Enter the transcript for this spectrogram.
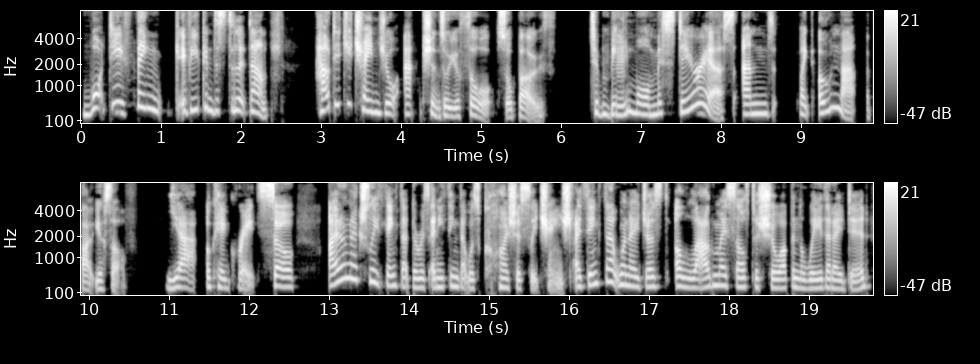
what do you think, if you can distill it down, how did you change your actions or your thoughts or both to mm-hmm. be more mysterious and like own that about yourself? Yeah. Okay, great. So I don't actually think that there was anything that was consciously changed. I think that when I just allowed myself to show up in the way that I did,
